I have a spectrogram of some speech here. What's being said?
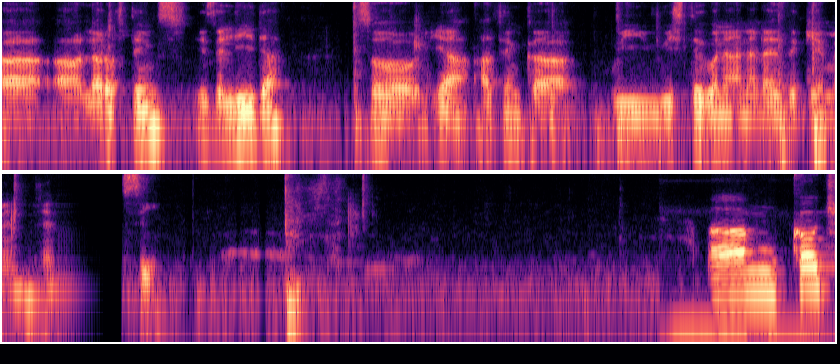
uh, a lot of things. He's a leader, so yeah, I think uh, we we still gonna analyze the game and, and see. Um, Coach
